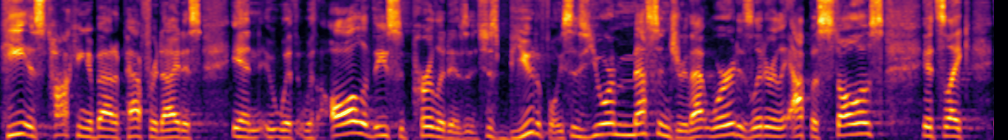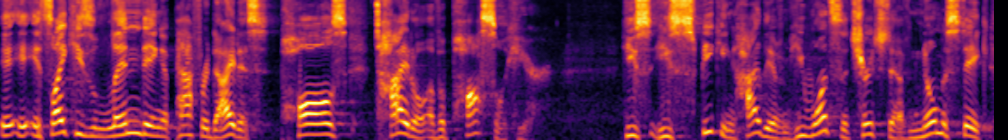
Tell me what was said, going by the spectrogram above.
He is talking about Epaphroditus in, with, with all of these superlatives. It's just beautiful. He says, Your messenger. That word is literally apostolos. It's like, it, it's like he's lending Epaphroditus Paul's title of apostle here. He's, he's speaking highly of him. He wants the church to have no mistake.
